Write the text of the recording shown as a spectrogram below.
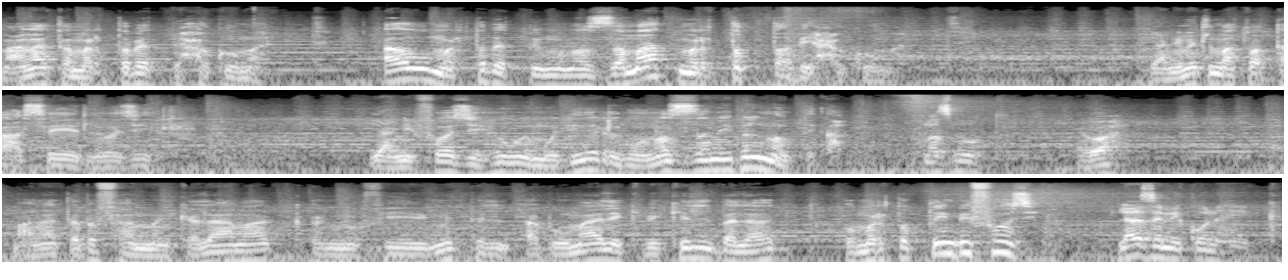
معناتها مرتبط بحكومات أو مرتبط بمنظمات مرتبطة بحكومات. يعني مثل ما توقع السيد الوزير يعني فوزي هو مدير المنظمة بالمنطقة. مزبوط. إيوه. معناتها بفهم من كلامك إنه في مثل أبو مالك بكل بلد ومرتبطين بفوزي. لازم يكون هيك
